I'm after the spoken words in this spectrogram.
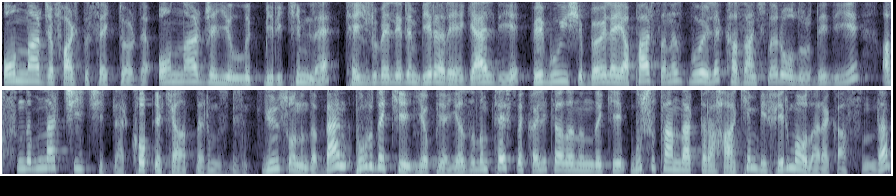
Onlarca farklı sektörde, onlarca yıllık birikimle tecrübelerin bir araya geldiği ve bu işi böyle yaparsanız böyle kazançları olur dediği aslında bunlar cheat sheetler, kopya kağıtlarımız bizim. Gün sonunda ben buradaki yapıya yazılım test ve kalite alanındaki bu standartlara hakim bir firma olarak aslında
